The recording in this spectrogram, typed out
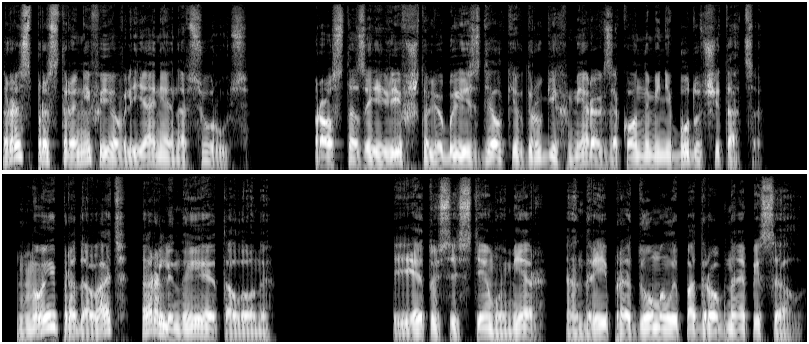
распространив ее влияние на всю Русь, просто заявив, что любые сделки в других мерах законными не будут считаться, ну и продавать орляные эталоны. И эту систему мер Андрей продумал и подробно описал.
